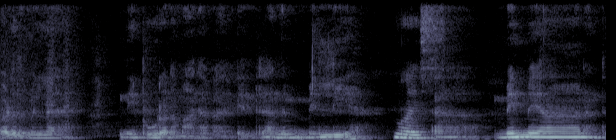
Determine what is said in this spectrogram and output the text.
பழுதும் இல்லை. நீ பூரணமானவன் என்ற அந்த மெல்லிய வாய்ஸ் மென்மையான அந்த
